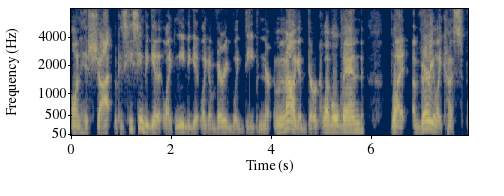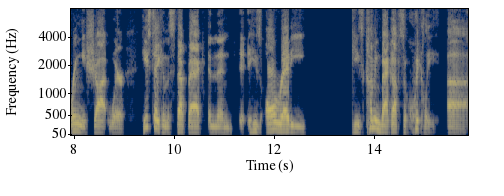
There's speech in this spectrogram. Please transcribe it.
on his shot because he seemed to get it like need to get like a very like deep not like a Dirk level bend but a very like kind of springy shot where he's taking the step back and then he's already he's coming back up so quickly. Uh,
